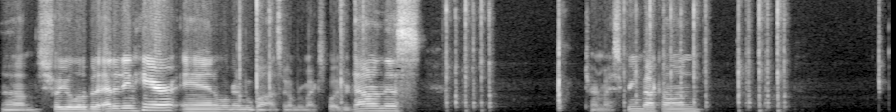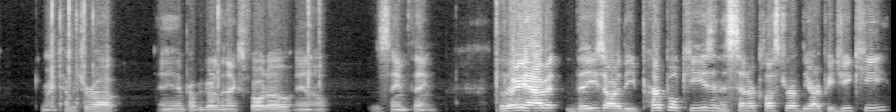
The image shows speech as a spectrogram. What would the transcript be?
Um, show you a little bit of editing here, and we're going to move on. So I'm going to bring my exposure down on this, turn my screen back on, get my temperature up, and probably go to the next photo, and oh, the same thing. So there you have it. These are the purple keys in the center cluster of the RPG key.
